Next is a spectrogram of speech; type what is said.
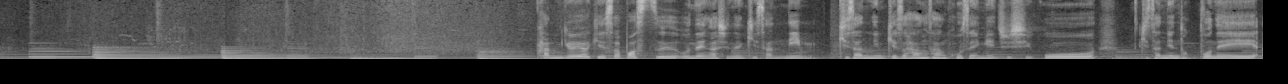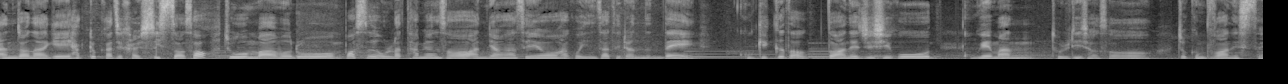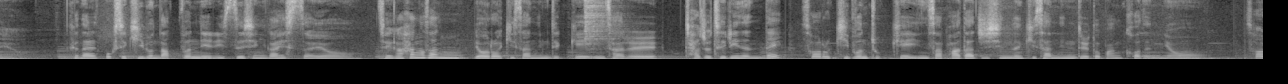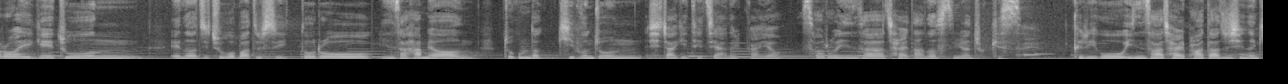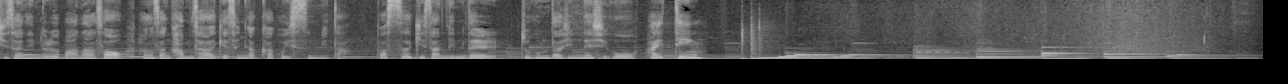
판교역에서 버스 운행하시는 기사님, 기사님께서 항상 고생해주시고, 기사님 덕분에 안전하게 학교까지 갈 수 있어서 좋은 마음으로 버스 올라타면서 안녕하세요 하고 인사드렸는데, 고개 끄덕도 안 해주시고, 고개만 돌리셔서 조금 무안했어요. 그날 혹시 기분 나쁜 일 있으신가 했어요. 제가 항상 여러 기사님들께 인사를 자주 드리는데 서로 기분 좋게 인사 받아주시는 기사님들도 많거든요. 서로에게 좋은 에너지 주고받을 수 있도록 인사하면 조금 더 기분 좋은 시작이 되지 않을까요? 서로 인사 잘 나눴으면 좋겠어요. 그리고 인사 잘 받아주시는 기사님들도 많아서 항상 감사하게 생각하고 있습니다. 버스 기사님들 조금 더 힘내시고 화이팅!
